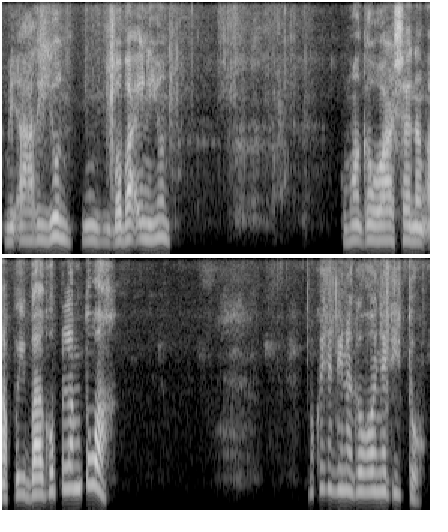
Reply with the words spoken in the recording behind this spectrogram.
may-ari yun, yung babae na yun. Gumagawa siya ng apoy. Bago pa lang to ah. Ano kaya ginagawa niya dito?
